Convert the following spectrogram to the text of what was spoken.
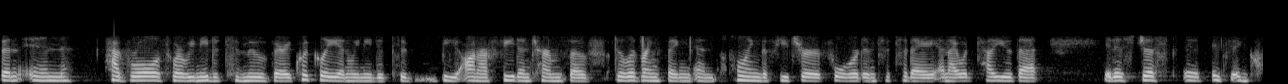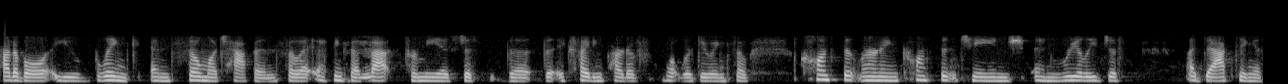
been in had roles where we needed to move very quickly and we needed to be on our feet in terms of delivering things and pulling the future forward into today. And I would tell you that it is just it, it's incredible. You blink and so much happens. So I, I think that mm-hmm. that for me is just the the exciting part of what we're doing. So constant learning, constant change, and really just adapting as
